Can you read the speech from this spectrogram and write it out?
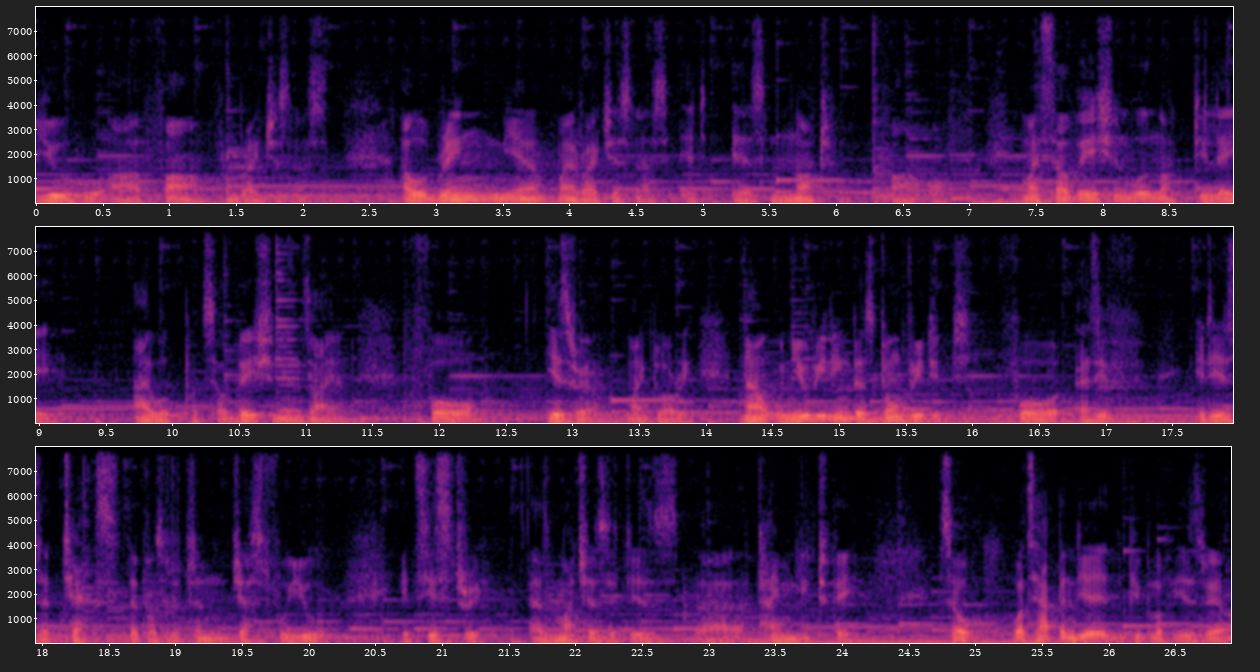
you who are far from righteousness. I will bring near my righteousness. It is not far off. My salvation will not delay. I will put salvation in Zion for Israel, my glory. Now, when you're reading this, don't read it for as if it is a text that was written just for you. It's history as much as it is uh, timely today. So, what's happened here, the people of Israel,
